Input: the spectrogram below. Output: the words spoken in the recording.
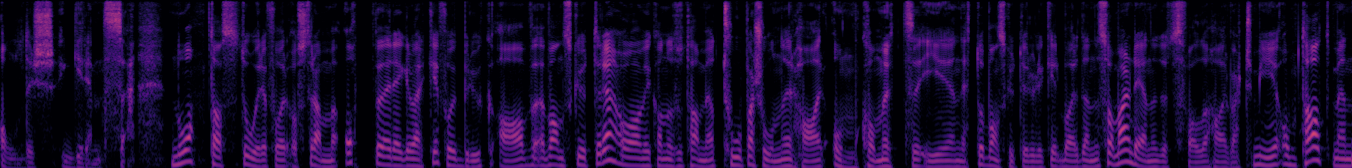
aldersgrense. Nå tas det til orde for å stramme opp regelverket for bruk av vannskutere, og vi kan også ta med at to personer har omkommet i nettopp vannskuterulykker bare denne sommeren. Det ene dødsfallet har vært mye omtalt, men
